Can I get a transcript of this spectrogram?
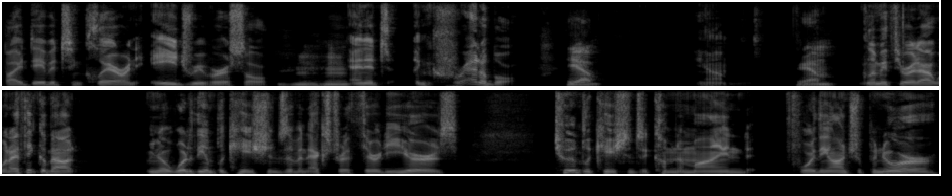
by David Sinclair on age reversal. Mm-hmm. And it's incredible. Yeah. Yeah. Yeah. Let me throw it out. When I think about, you know, what are the implications of an extra 30 years? Two implications that come to mind for the entrepreneur.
